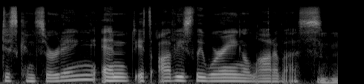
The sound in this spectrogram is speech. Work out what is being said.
disconcerting and it's obviously worrying a lot of us. Mm-hmm.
